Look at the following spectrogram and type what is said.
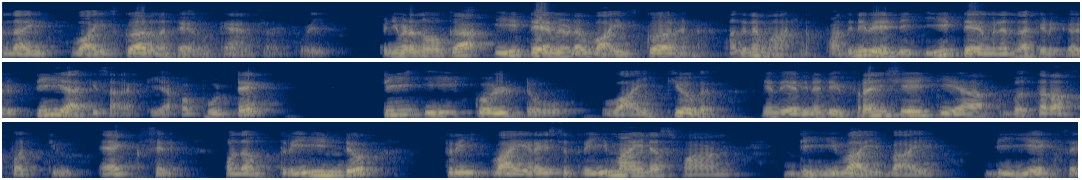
എന്തായി? വൈ സ്ക്വയർ എന്ന ടേം ക്യാൻസൽ ആയിപ്പോയി പോയി. പിന്നെ ഇവിടെ നോക്കുക ഈ ടേമിലൂടെ വൈ സ്ക്വയർ ഉണ്ട്. അതിനെ മാറ്റണം. അപ്പൊ അതിന് വേണ്ടി ഈ ടേമിൽ എന്താക്കി എടുക്കുക? ഒരു ടി ആക്കി സെലക്ട് ചെയ്യുക. അപ്പൊ put T equal to Y cube എന്ത് ചെയ്യുക? ഇതിനെ ഡിഫറൻഷിയേറ്റ് ചെയ്യുക വിത്ത് റെസ്പെക്ട് ടു എക്സിന് അപ്പൊ എന്താ? Three into three Y rise three minus one D Y by D X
